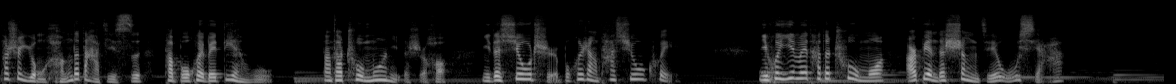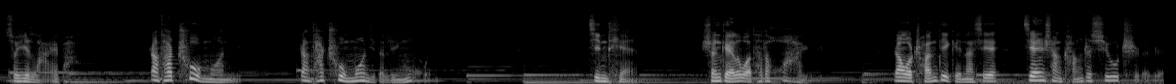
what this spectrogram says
他是永恒的大祭司，他不会被玷污。当他触摸你的时候，你的羞耻不会让他羞愧，你会因为他的触摸而变得圣洁无瑕。所以来吧，让他触摸你。让他触摸你的灵魂。今天，神给了我他的话语，让我传递给那些肩上扛着羞耻的人。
